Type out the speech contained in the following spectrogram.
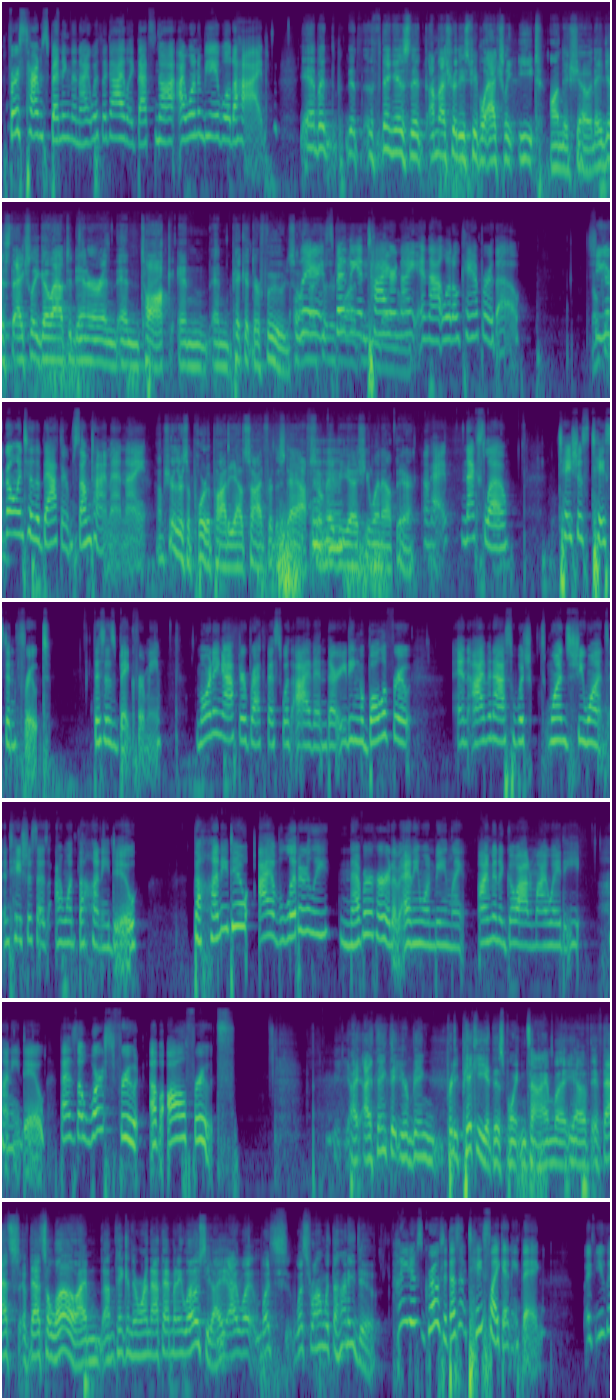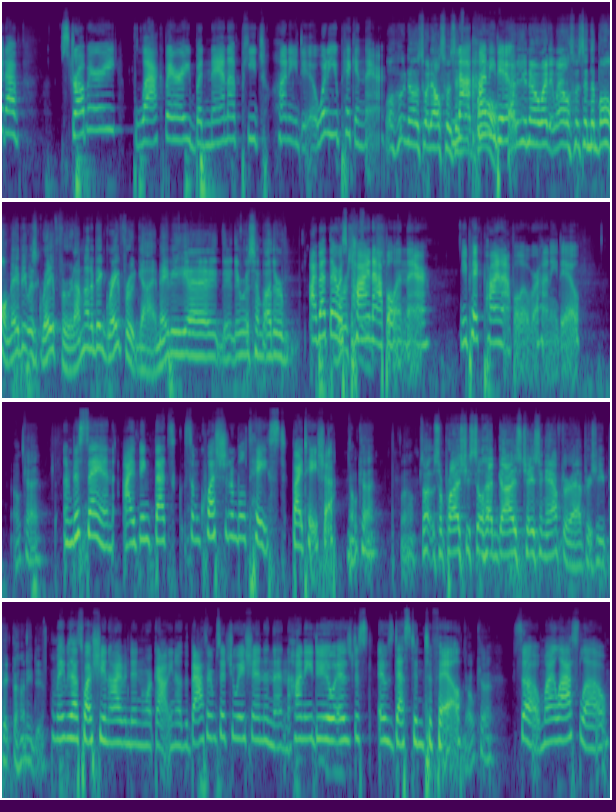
first time spending the night with a guy like that's not i want to be able to hide Yeah, but the, the thing is that I'm not sure these people actually eat on this show. They just actually go out to dinner and, and talk and, and pick at their food. So I'm they sure spend the entire night in that little camper though so Okay. you're going to the bathroom sometime at night I'm sure there's a porta potty outside for the staff, so maybe uh, she went out there. Okay. Next low. Tasha's taste in fruit. This is big for me. Morning after breakfast with Ivan, they're eating a bowl of fruit, and Ivan asks which ones she wants, and Tasha says, I want the honeydew. The honeydew? I have literally never heard of anyone being like, I'm going to go out of my way to eat honeydew. That is the worst fruit of all fruits. I, I think that you're being pretty picky at this point in time. But you know, if, if that's if that's a low, I'm I'm thinking there were not that many lows here. I, I what, what's what's wrong with the honeydew? Honeydew's gross. It doesn't taste like anything. If you could have strawberry, blackberry, banana, peach, honeydew, what are you picking there? Well, who knows what else was in Not that bowl? honeydew. How do you know what, what else was in the bowl? Maybe it was grapefruit. I'm not a big grapefruit guy. Maybe uh, there, there was some other. I bet there was pineapple in there. You pick pineapple over honeydew. Okay, I'm just saying, I think that's some questionable taste by Tasha. okay. Well, so, surprised she still had guys chasing after her after she picked the honeydew. Maybe that's why she and Ivan didn't work out. You know, the bathroom situation and then the honeydew is just, it was destined to fail. Okay. So, my last low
